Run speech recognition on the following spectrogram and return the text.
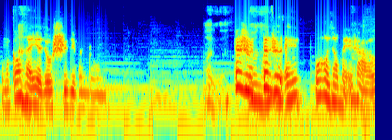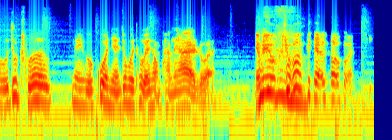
我们刚才也就十几分钟。嗯。但是但是，哎，我好像没啥了。我就除了那个过年就会特别想谈恋爱之外，也没有什么别的问题。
